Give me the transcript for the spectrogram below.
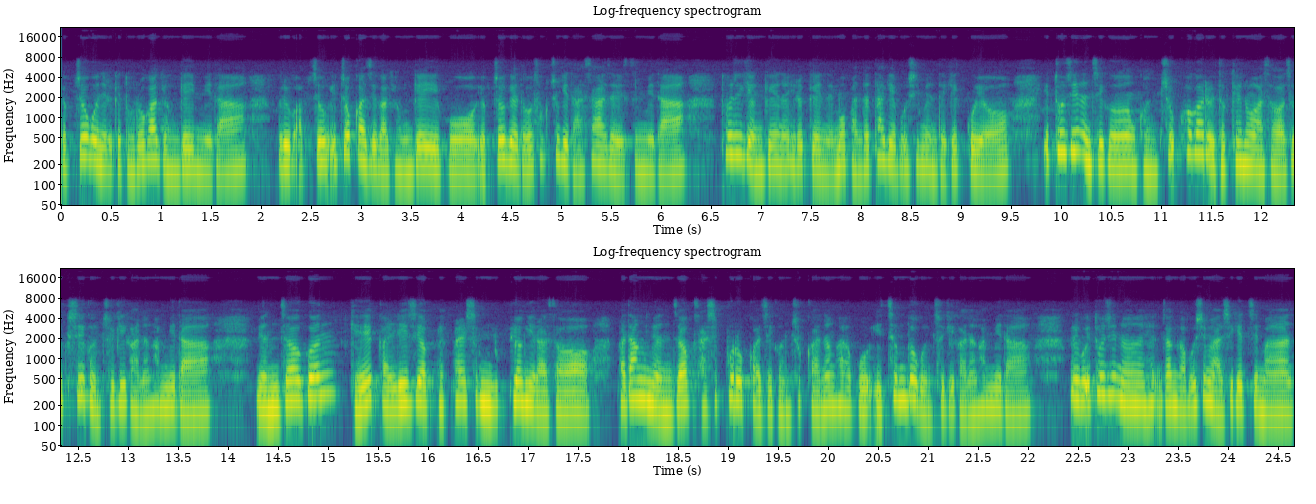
옆쪽은 이렇게 도로가 경계입니다. 그리고 앞쪽 이쪽까지가 경계이고 옆쪽에도 석축이 다 쌓아져 있습니다. 토지 경계는 이렇게 네모 반듯하게 보시면 되겠고요. 이 토지는 지금 건축 허가를 덕해 놓아서 즉시 건축이 가능합니다. 면적은 계획관리지역 186평이라서 바닥 면적 40%까지 건축 가능하고 2층도 건축이 가능합니다. 그리고 이 토지는 현장 가보시면 아시겠지만 아시겠지만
